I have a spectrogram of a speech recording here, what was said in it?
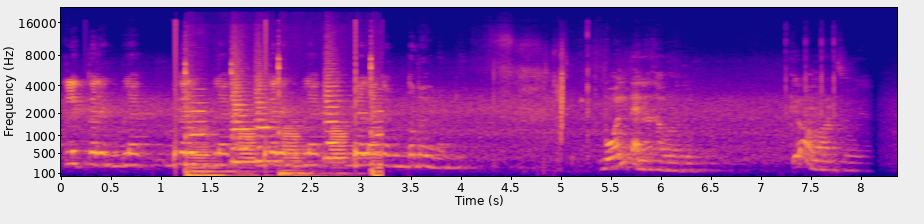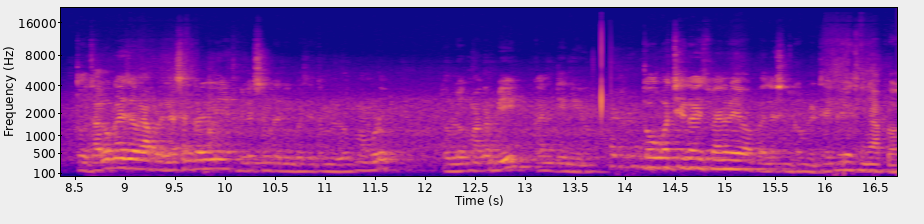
ક્લિક કરીને બ્લેક કરીને બ્લેક કરીને બ્લેક બે આઇકન દબાવી નાખજો બોલતે નથી આવડતું કેવા માણસો તો ચાલો કહી હવે આપણે લેસન કરી લઈએ. લેસન કરી પછી તમને લોકમાં મળું. તો લોકમાં આગળ બી કન્ટિન્યુ તો પછી ગઈ ફાઇનલી આપણે લેસન કમ્પ્લીટ થઈ ગયું છે ને આપણો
